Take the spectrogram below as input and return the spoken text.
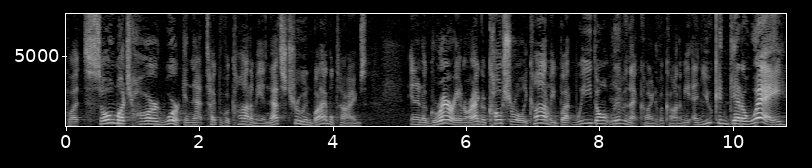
But so much hard work in that type of economy, and that's true in Bible times in an agrarian or agricultural economy, but we don't live in that kind of economy, and you can get away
